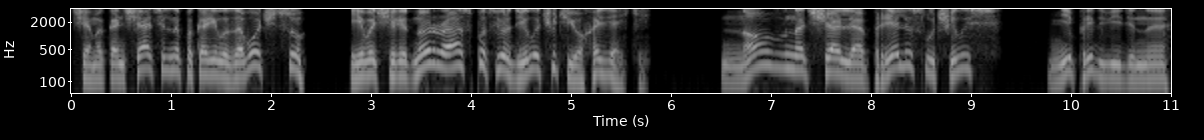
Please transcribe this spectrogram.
чем окончательно покорила заводчицу и в очередной раз подтвердила чутье хозяйки. Но в начале апреля случилось непредвиденное.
